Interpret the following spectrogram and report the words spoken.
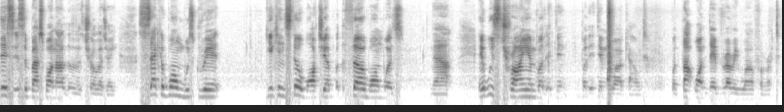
this is the best one out of the trilogy. Second one was great. You can still watch it, but the third one was nah. It was trying, but it didn't. But it didn't work out. But that one did very well for it.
